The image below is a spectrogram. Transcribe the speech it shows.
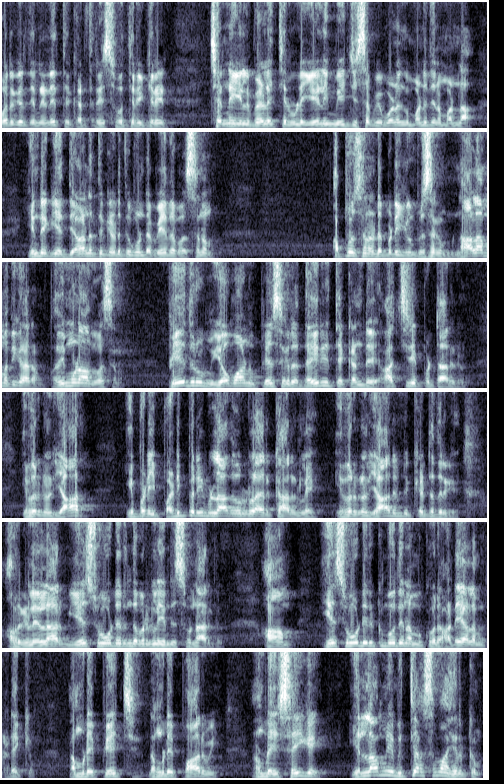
வருகிறதை நினைத்து கர்த்தரை சோத்திருக்கிறேன் சென்னையில் வேலைச்சல் உள்ள ஏழி மேஜி சபை வழங்கும் மனிதனம் அண்ணா இன்றைக்கு தியானத்துக்கு எடுத்துக்கொண்ட வேத வசனம் அப்போச நடவடிக்கைகள் புசகம் நாலாம் அதிகாரம் பதிமூணாவது வசனம். பேதுரும் யோவானும் பேசுகிற தைரியத்தை கண்டு ஆச்சரியப்பட்டார்கள். இவர்கள் யார்? இப்படி படிப்பறிவில்லாதவர்களாக இருக்கார்களே? இவர்கள் யார் என்று கேட்டதற்கு அவர்கள் எல்லாரும் இயேசுவோடு இருந்தவர்கள் என்று சொன்னார்கள். ஆம் இயேசுவோடு இருக்கும்போது நமக்கு ஒரு அடையாளம் கிடைக்கும். நம்முடைய பேச்சு நம்முடைய பார்வை நம்முடைய செய்கை எல்லாமே வித்தியாசமாக இருக்கும்.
